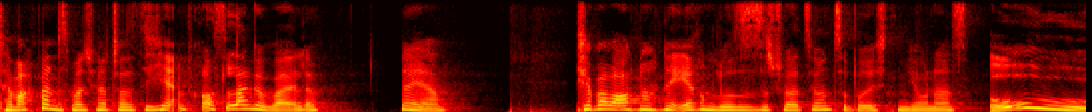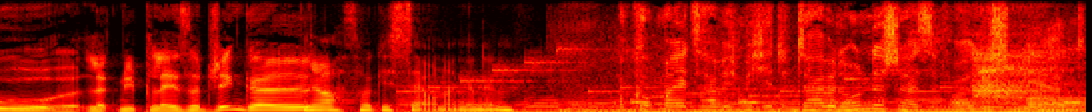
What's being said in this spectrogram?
Da macht man das manchmal tatsächlich einfach aus Langeweile. Naja. Ich habe aber auch noch eine ehrenlose Situation zu berichten, Jonas. Oh, let me play the jingle. Ja, ist wirklich sehr unangenehm. Oh, guck mal, jetzt habe ich mich hier total mit Hundescheiße vollgeschmiert.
